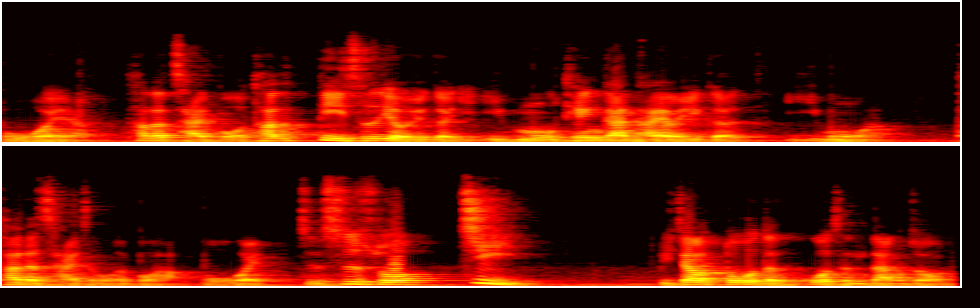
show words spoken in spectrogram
不会啊，他的财帛，他的地支有一个乙木天干，还有一个乙木啊，他的财怎么会不好？不会，只是说忌。比较多的过程当中，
